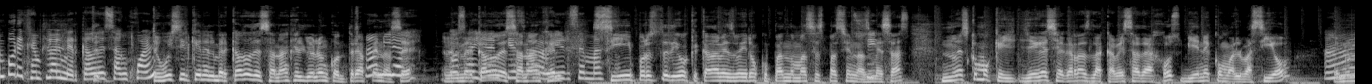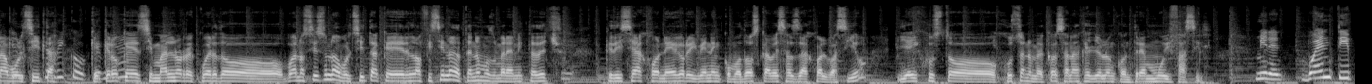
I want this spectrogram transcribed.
van por ejemplo al mercado Te- de San Juan, Te voy a decir que en el mercado de San Ángel yo lo encontré apenas, mira. ¿eh? En O el sea, mercado de San Ángel. Sí, por eso te digo que cada vez va a ir ocupando más espacio en las Sí. mesas. No es como que llegues y agarras la cabeza de ajos, viene como al vacío Ah, en una qué- bolsita. qué rico, que creo bien. que si mal no recuerdo, bueno, sí es una bolsita que en la oficina la tenemos, Marianita, de hecho, que dice ajo negro y vienen como dos cabezas de ajo al vacío. Y ahí justo, justo en el mercado de San Ángel yo lo encontré muy fácil. Miren, buen tip.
